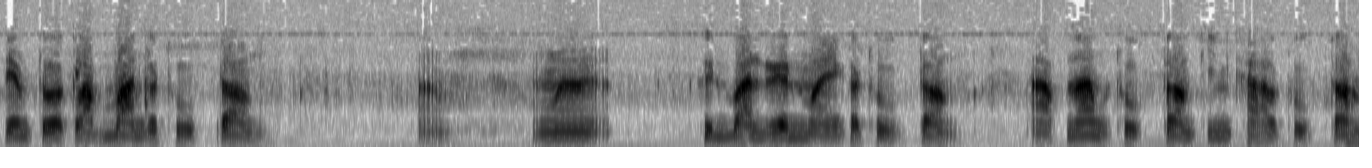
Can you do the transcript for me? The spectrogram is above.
เตรียมตัวกลับบ้านก็ถูกต้องมาขึ้นบ้านเรือนใหม่ก็ถูกต้อง อาบน้ำก็ถูกต้องกินข้าวถูกต้อง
